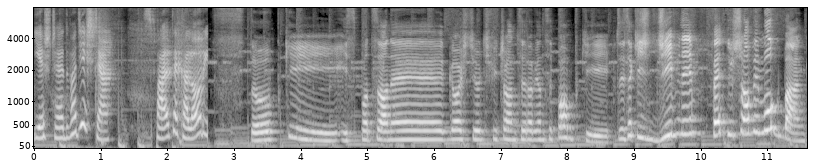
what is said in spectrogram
Jeszcze 20. Spal te kalorie. Stópki i spocony gościu ćwiczący, robiący pompki. To jest jakiś dziwny, fetyszowy mukbang.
